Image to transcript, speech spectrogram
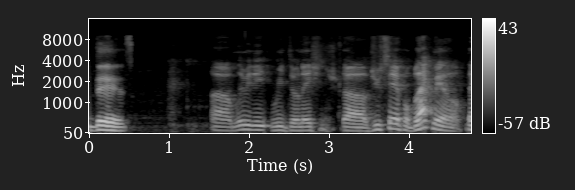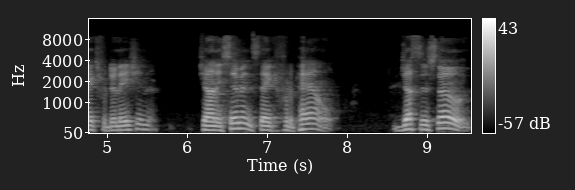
this. Um, let me read donations. Uh, Drew Sample, Blackmail, thanks for donation. Johnny Simmons, thank you for the pound. Justin Stone,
